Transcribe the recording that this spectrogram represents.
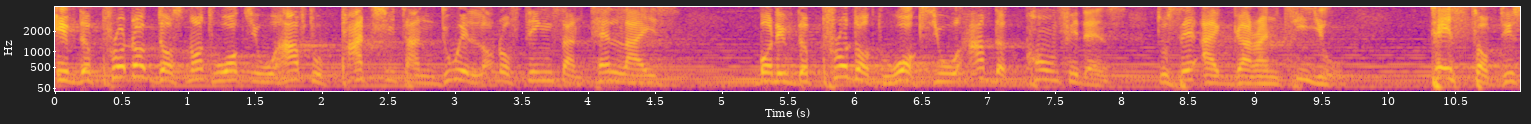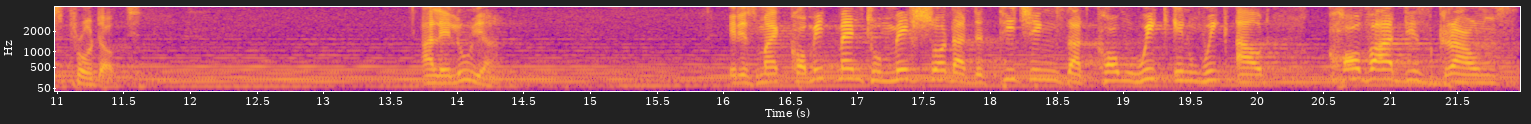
If the product does not work, you will have to patch it and do a lot of things and tell lies. But if the product works, you will have the confidence to say, I guarantee you, taste of this product. Hallelujah. It is my commitment to make sure that the teachings that come week in, week out cover these grounds.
